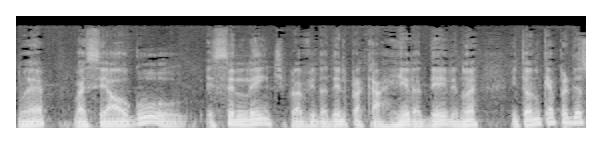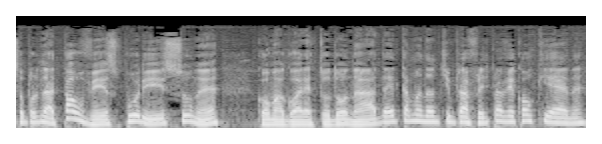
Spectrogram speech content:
não é? Vai ser algo excelente para a vida dele, para a carreira dele, não é? Então não quer perder essa oportunidade. Talvez por isso, né? Como agora é tudo ou nada, ele tá mandando o time para frente para ver qual que é, né?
